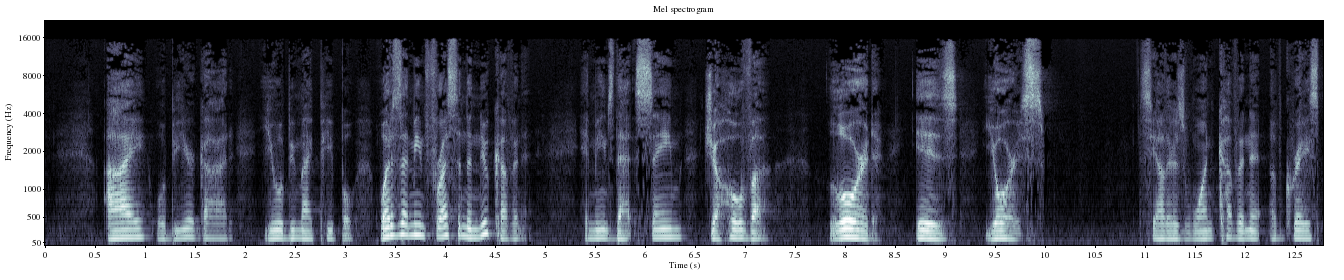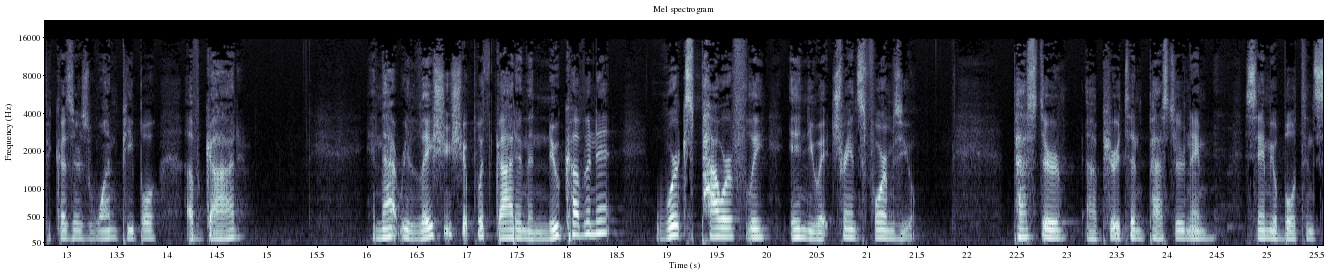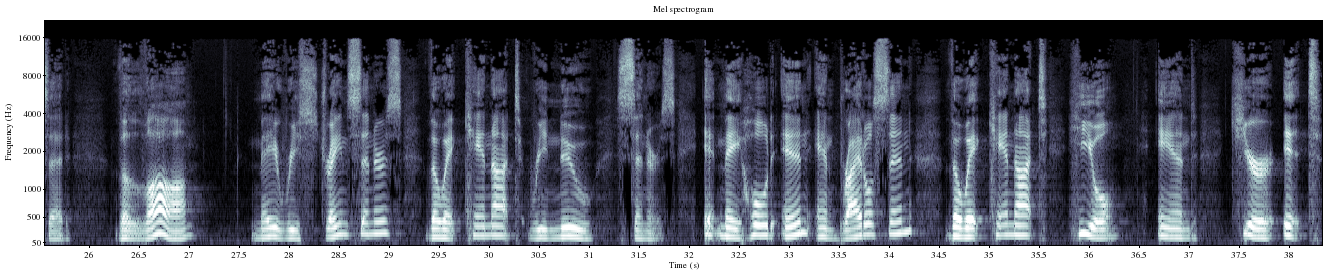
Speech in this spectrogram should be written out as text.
I will be your God. You will be my people. What does that mean for us in the new covenant? It means that same Jehovah, Lord, is yours. See how there's one covenant of grace because there's one people of God? And that relationship with God in the new covenant works powerfully in you, it transforms you. Pastor, uh, Puritan pastor named Samuel Bolton said, The law may restrain sinners, though it cannot renew sinners. It may hold in and bridle sin, though it cannot heal and cure it.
